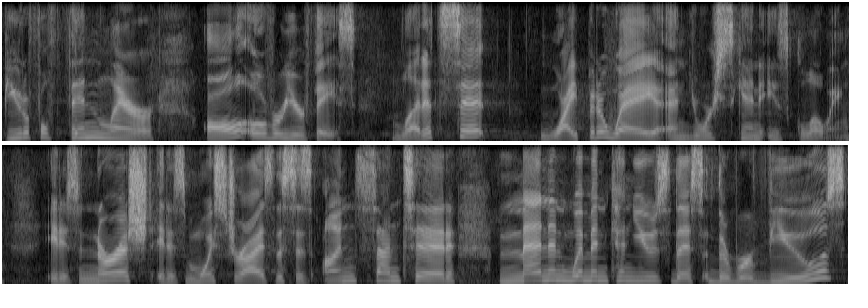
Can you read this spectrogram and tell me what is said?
beautiful, thin layer all over your face. Let it sit, wipe it away, and your skin is glowing. It is nourished, it is moisturized. This is unscented. Men and women can use this. The reviews,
